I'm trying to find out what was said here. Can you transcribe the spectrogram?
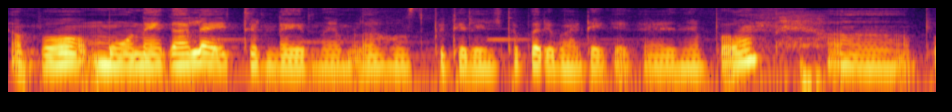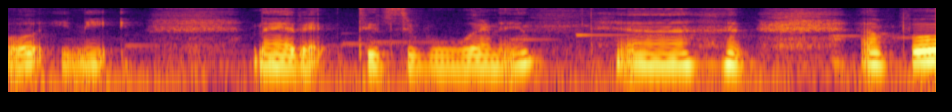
അപ്പോൾ മൂന്നേകാലായിട്ടുണ്ടായിരുന്നു നമ്മൾ ഹോസ്പിറ്റലിലത്തെ പരിപാടിയൊക്കെ കഴിഞ്ഞപ്പോൾ അപ്പോൾ ഇനി നേരെ തിരിച്ചു പോവുകയാണ് അപ്പോൾ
